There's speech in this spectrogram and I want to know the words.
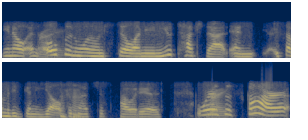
you know, an right. open wound still, I mean, you touch that and somebody's going to yelp, mm-hmm. and that's just how it is. Whereas right. a scar,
